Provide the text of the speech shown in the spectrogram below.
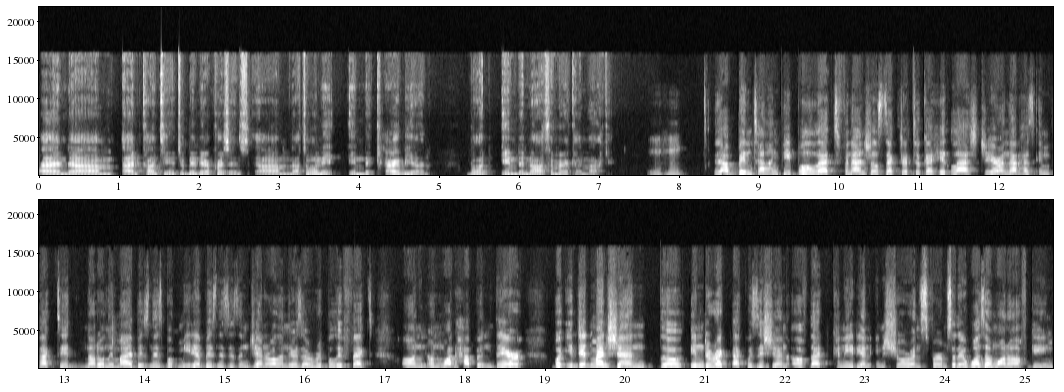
and um, and continue to build their presence um, not only in the Caribbean but in the North American market. Mm -hmm. I've been telling people that financial sector took a hit last year, and that has impacted not only my business but media businesses in general. And there's a ripple effect on mm -hmm. on what happened there. But you did mention the indirect acquisition of that Canadian insurance firm. So there was a one-off game.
